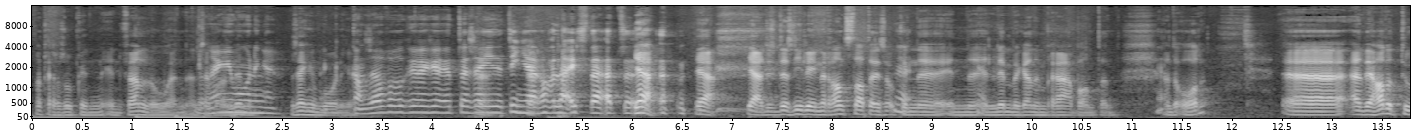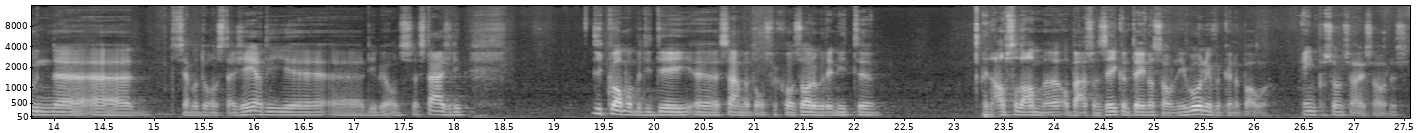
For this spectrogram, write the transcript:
Want er is ook in, in Venlo en, en Er zijn geen woningen. Er zijn geen Ik woningen. kan zelf ook, eh, tenzij Ja. je tien jaar Ja. op lijst staat. eh. Ja, ja, ja, dus dat is niet alleen in de Randstad, dat is ook Nee. in, eh, in, Limburg en in Brabant en, en de Orde. En we hadden toen, zeg maar door een stagiair die, die bij ons stage liep, die kwam op het idee samen met ons van, zouden we dit niet in Amsterdam op basis van zeecontainers zouden die woningen van kunnen bouwen. Eenpersoonshuishoudens.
